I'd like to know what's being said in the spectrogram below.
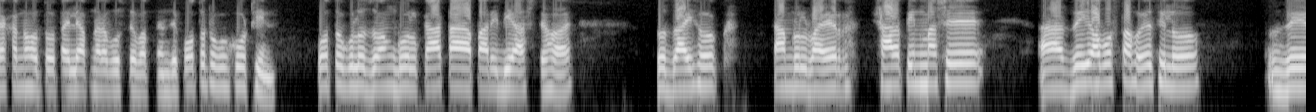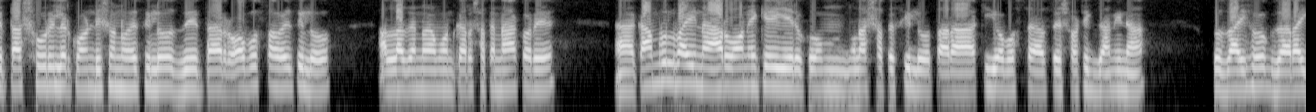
দেখানো হতো, তাইলে আপনারা বুঝতে পারতেন যে কতটুকু কঠিন, কতগুলো জঙ্গল, কাটা, পাড়ি দিয়ে আসতে হয়। তো যাই হোক, কামরুল ভাইয়ের সাড়ে তিন মাসে যেই অবস্থা হয়েছিল, যে তার শরীরের কন্ডিশন হয়েছিল, যে তার অবস্থা হয়েছিল, আল্লাহ যেন এমন কারোর সাথে না করে। কামরুল ভাই না, আরও অনেকেই এরকম ওনার সাথে ছিল, তারা কি অবস্থায় আছে সঠিক জানি না। তো যাই হোক, যারাই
